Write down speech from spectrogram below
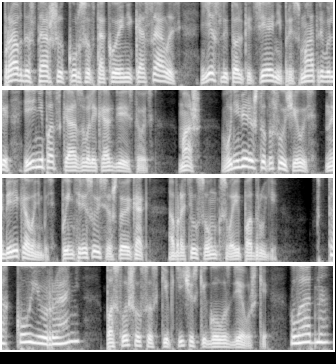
Правда, старших курсов такое не касалось, если только те не присматривали и не подсказывали, как действовать. Маш, «В универе что-то случилось. Набери кого-нибудь. Поинтересуйся, что и как», — обратился он к своей подруге. «В такую рань?» — послышался скептический голос девушки. «Ладно,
